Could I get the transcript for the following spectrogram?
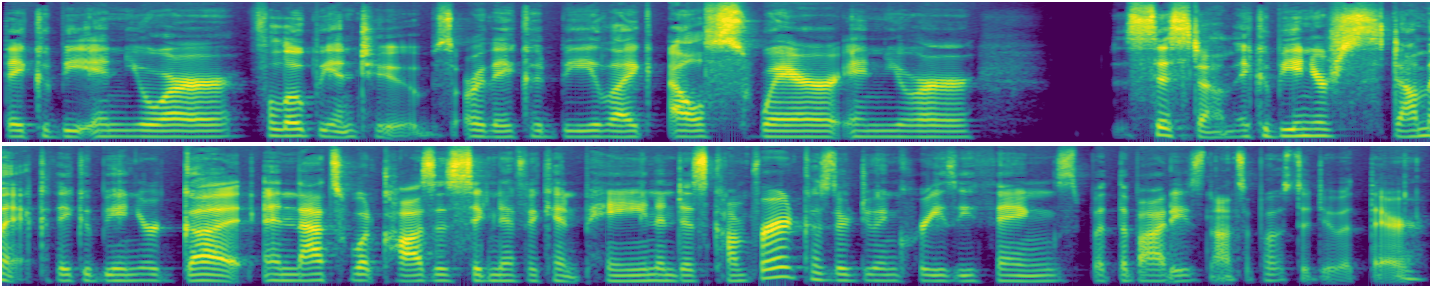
They could be in your fallopian tubes or they could be like elsewhere in your system. They could be in your stomach. They could be in your gut. And that's what causes significant pain and discomfort because they're doing crazy things, but the body's not supposed to do it there.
